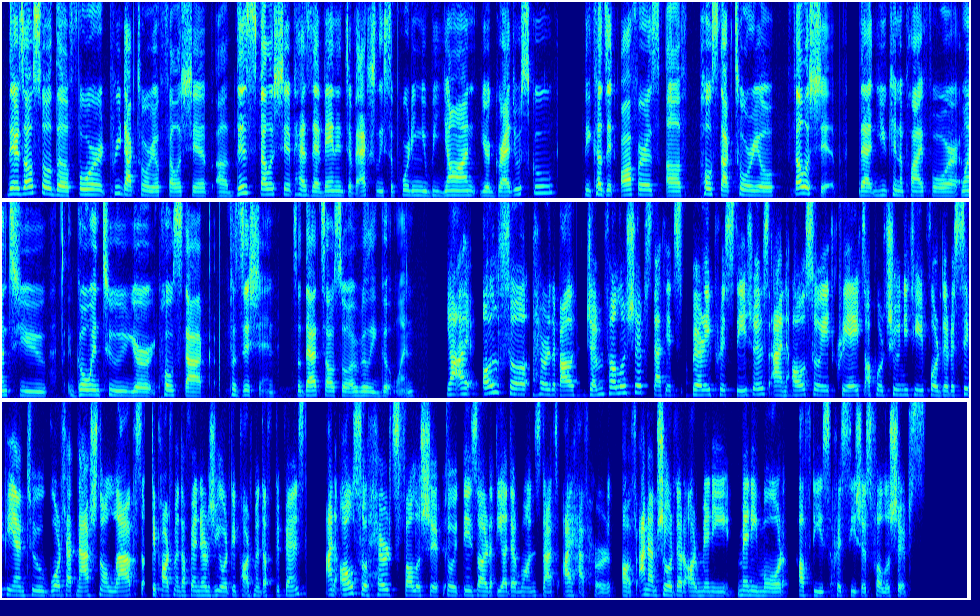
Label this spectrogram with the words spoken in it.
There's also the Ford Predoctoral Fellowship. Uh, this fellowship has the advantage of actually supporting you beyond your graduate school because it offers a postdoctoral fellowship that you can apply for once you go into your postdoc position. So that's also a really good one. Yeah, I also heard about GEM fellowships that it's very prestigious and also it creates opportunity for the recipient to work at national labs, Department of Energy or Department of Defense, and also Hertz Fellowship. So these are the other ones that I have heard of. And I'm sure there are many, many more of these prestigious fellowships.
